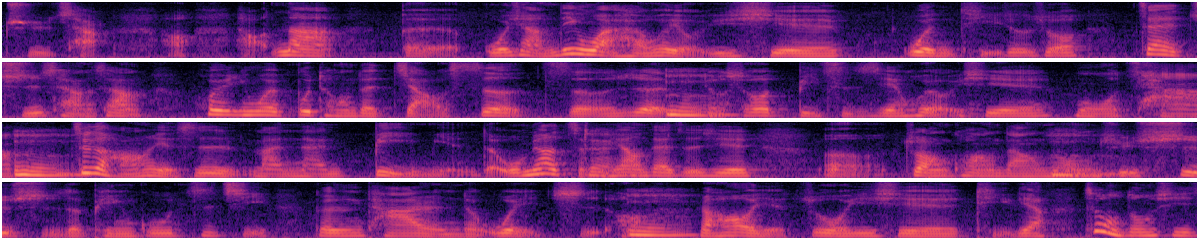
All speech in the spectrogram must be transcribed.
职场？好，好，那呃，我想另外还会有一些问题，就是说在职场上。会因为不同的角色责任，有时候彼此之间会有一些摩擦，嗯，这个好像也是蛮难避免的。我们要怎么样在这些呃状况当中去适时的评估自己跟他人的位置哈，然后也做一些体谅，这种东西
